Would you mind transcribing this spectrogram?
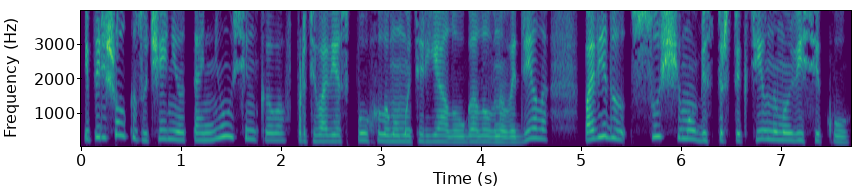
и перешел к изучению тонюсенького в противовес пухлому материалу уголовного дела по виду сущему бесперспективному висяку,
